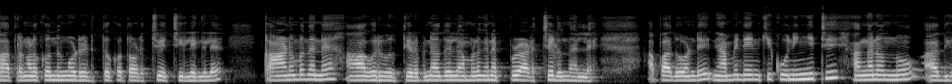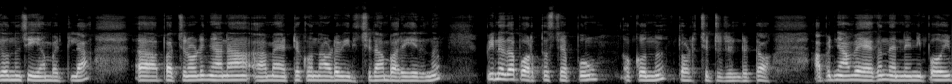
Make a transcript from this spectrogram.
പാത്രങ്ങളൊക്കെ ഒന്നും കൂടെ എടുത്തൊക്കെ തുടച്ച് വെച്ചില്ലെങ്കിൽ കാണുമ്പോൾ തന്നെ ആകെ ഒരു വൃത്തിയാണ് പിന്നെ അതല്ല നമ്മളിങ്ങനെ എപ്പോഴും അടച്ചിടുന്നതല്ലേ? അപ്പോൾ അതുകൊണ്ട് ഞാൻ പിന്നെ എനിക്ക് കുനിഞ്ഞിട്ട് അങ്ങനെ ഒന്നും അധികം ഒന്നും ചെയ്യാൻ പറ്റില്ല. അപ്പം അച്ഛനോട് ഞാൻ ആ മാറ്റൊക്കെ ഒന്ന് അവിടെ വിരിച്ചിടാൻ പറയായിരുന്നു. പിന്നെ ഇതാ പുറത്തെ സ്റ്റെപ്പും ഒക്കെ ഒന്ന് തുടച്ചിട്ടിട്ടുണ്ട് കേട്ടോ. അപ്പം ഞാൻ വേഗം തന്നെ ഇനിയിപ്പോൾ ഈ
